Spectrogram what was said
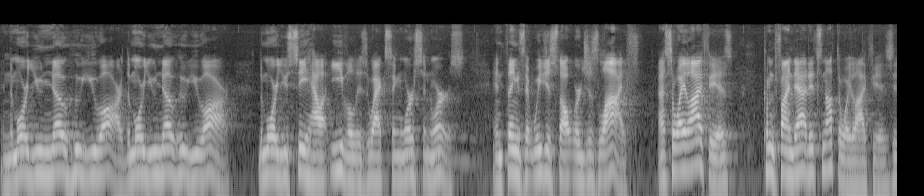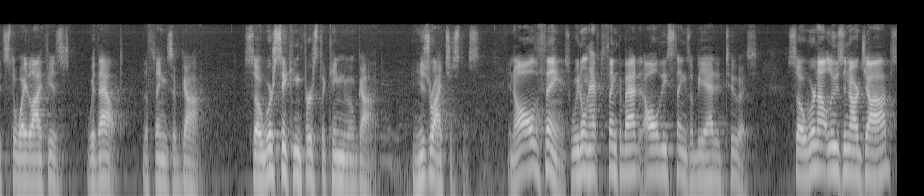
and the more you know who you are, the more you know who you are, the more you see how evil is waxing worse and worse. And things that we just thought were just life. That's the way life is. Come to find out, it's not the way life is. It's the way life is without the things of God. So we're seeking first the kingdom of God and His righteousness and all the things. We don't have to think about it. All these things will be added to us. So we're not losing our jobs,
